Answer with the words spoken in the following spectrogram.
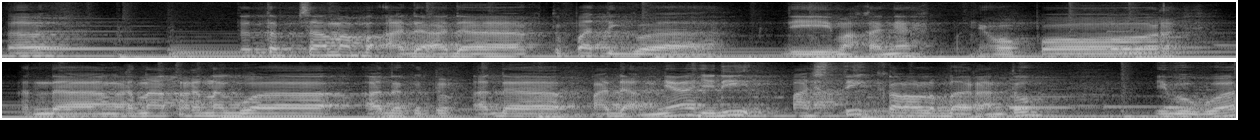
eh tetap sama pak. Ada ada ketupat di gua dimakannya pakai opor rendang. Karena karena gua ada ketup ada padangnya jadi pasti kalau lebaran tuh ibu gua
